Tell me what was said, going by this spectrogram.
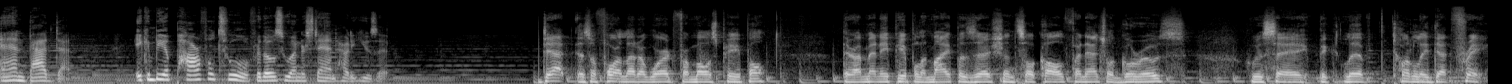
and bad debt. It can be a powerful tool for those who understand how to use it. Debt is a four letter word for most people. There are many people in my position, so called financial gurus, who say live totally debt free.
